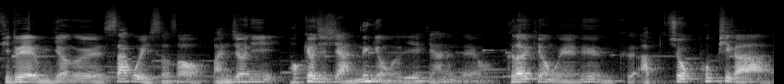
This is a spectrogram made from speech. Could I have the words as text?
귀두의 음경을 싸고 있어서 완전히 벗겨지지 않는 경우를 얘기하는데요. 그럴 경우에는 그 앞쪽 포피가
